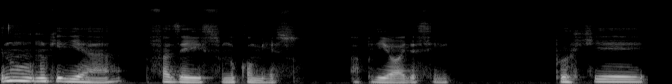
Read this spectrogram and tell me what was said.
Eu não, não queria fazer isso no começo, a priori, assim. Porque,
